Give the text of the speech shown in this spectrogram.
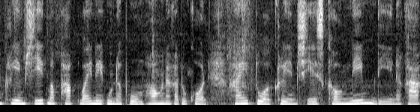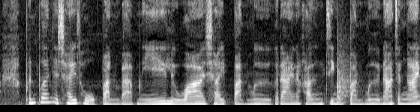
ำครีมชีสมาพักไว้ในอุณหภูมิห้องนะคะ ทุกคนให้ตัวครีมชีสเขานิ่มดีนะคะ เพื่อนๆจะใช้โถปั่นแบบนี้หรือว่าใช้ปั่นมือก็ได้นะคะ จริงๆ ปั่นมือน่าจะง่าย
